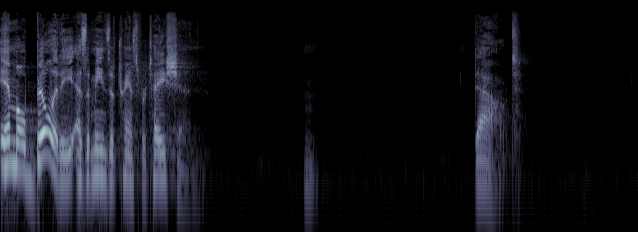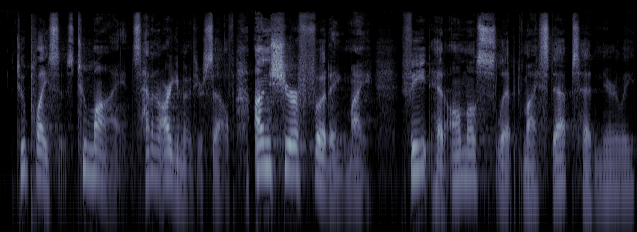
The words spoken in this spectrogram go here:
immobility as a means of transportation. Doubt. Two places, two minds, having an argument with yourself. Unsure footing. My feet had almost slipped, my steps had nearly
